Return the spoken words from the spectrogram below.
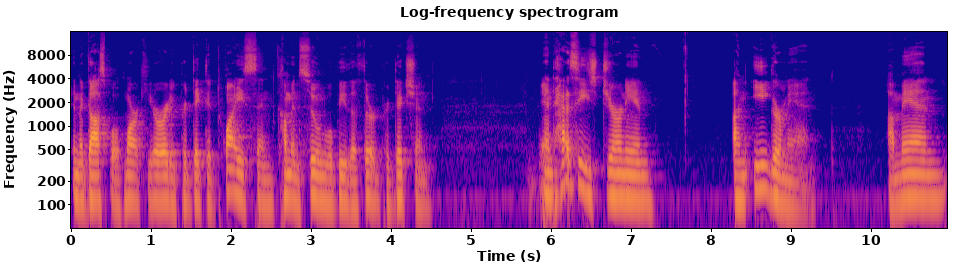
in the Gospel of Mark, he already predicted twice, and coming soon will be the third prediction. And as he's journeying, an eager man, a man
